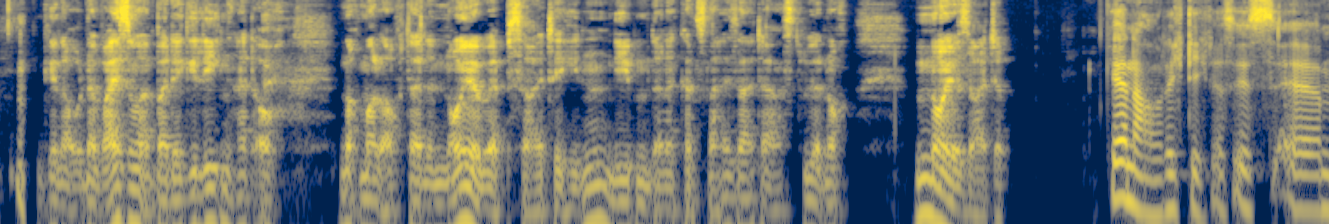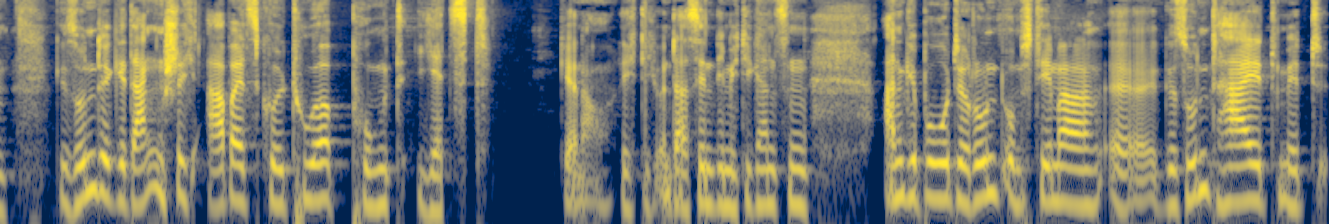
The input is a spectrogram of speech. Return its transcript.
Genau, da weisen wir bei der Gelegenheit auch nochmal auf deine neue Webseite hin. Neben deiner Kanzleiseite hast du ja noch eine neue Seite. Genau, richtig. Das ist ähm, gesunde Gedankenstrich Arbeitskultur.jetzt. Genau, richtig. Und das sind nämlich die ganzen Angebote rund ums Thema äh, Gesundheit mit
